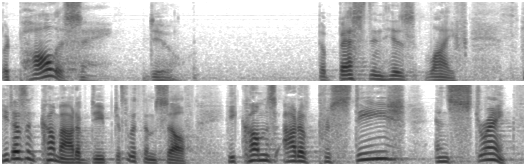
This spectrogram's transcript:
But Paul is saying, do the best in his life. He doesn't come out of deep with himself. He comes out of prestige and strength.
